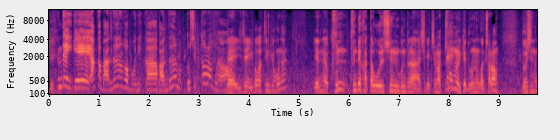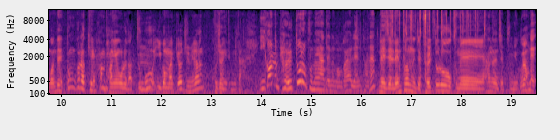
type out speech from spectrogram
네. 근데 이게 아까 만드는 거 보니까 만드는 법도 쉽더라고요. 네, 이제 이거 같은 경우는 옛날 군 군대 갔다 오신 분들은 아시겠지만 네. 총을 이렇게 놓는 것처럼 놓으시는 건데 동그랗게 한 방향으로 놔두고 음. 이것만 껴주면 고정이 됩니다. 이거는 별도로 구매해야 되는 건가요, 랜턴은? 네, 이제 랜턴은 이제 별도로 구매하는 제품이고요. 네.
